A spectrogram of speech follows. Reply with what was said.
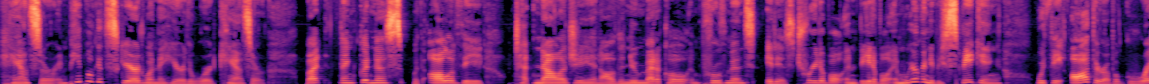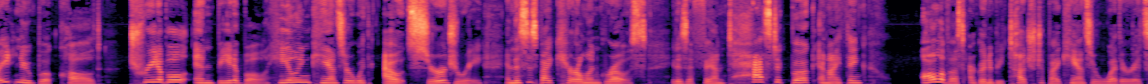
cancer, and people get scared when they hear the word cancer. But thank goodness, with all of the technology and all the new medical improvements, it is treatable and beatable. And we're going to be speaking with the author of a great new book called Treatable and Beatable Healing Cancer Without Surgery. And this is by Carolyn Gross. It is a fantastic book, and I think all of us are going to be touched by cancer, whether it's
